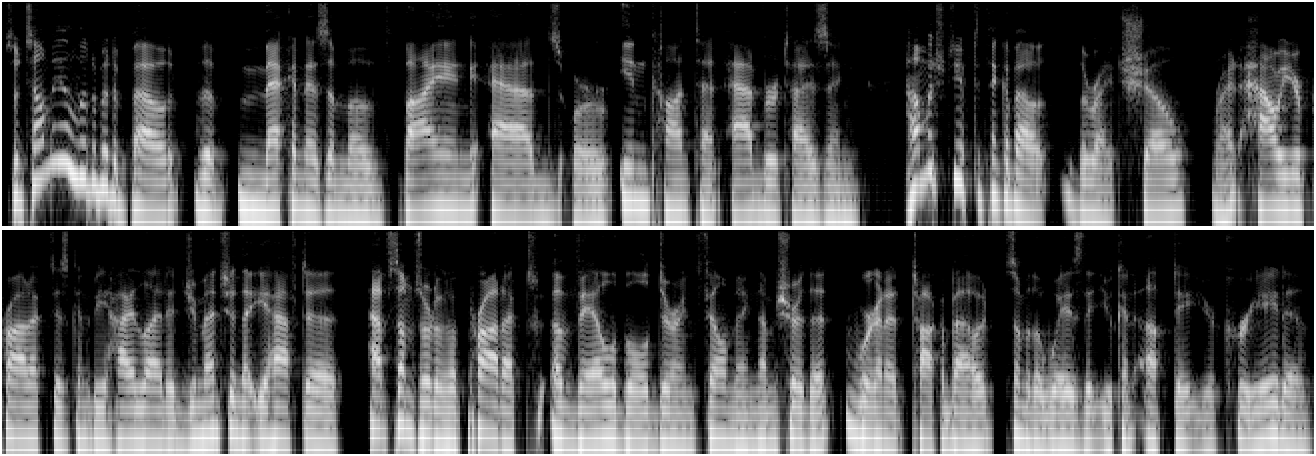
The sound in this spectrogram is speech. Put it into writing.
So tell me a little bit about the mechanism of buying ads or in content advertising. How much do you have to think about the right show, right? How your product is going to be highlighted? You mentioned that you have to have some sort of a product available during filming. I'm sure that we're going to talk about some of the ways that you can update your creative.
